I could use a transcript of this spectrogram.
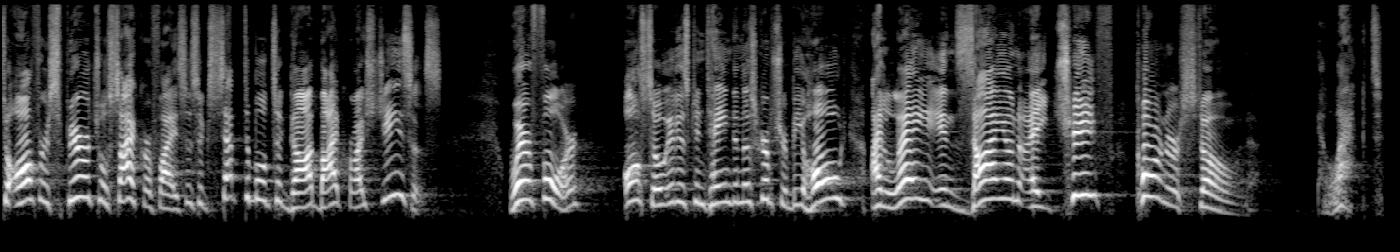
to offer spiritual sacrifices acceptable to God by Christ Jesus. Wherefore, also it is contained in the scripture Behold, I lay in Zion a chief cornerstone, elect,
